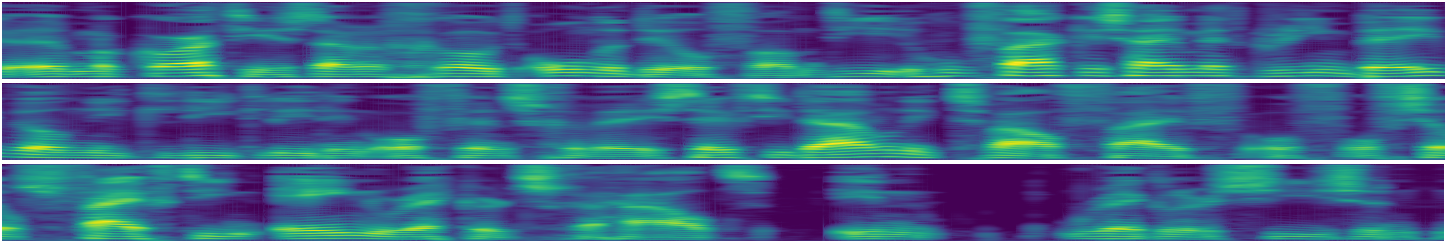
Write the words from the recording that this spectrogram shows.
McCarthy is daar een groot onderdeel van. Die, hoe vaak is hij met Green Bay wel niet league-leading offense geweest? Heeft hij daar wel niet 12-5 of, of zelfs 15-1 records gehaald in regular season.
